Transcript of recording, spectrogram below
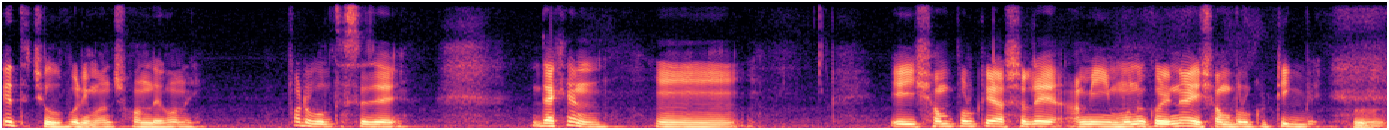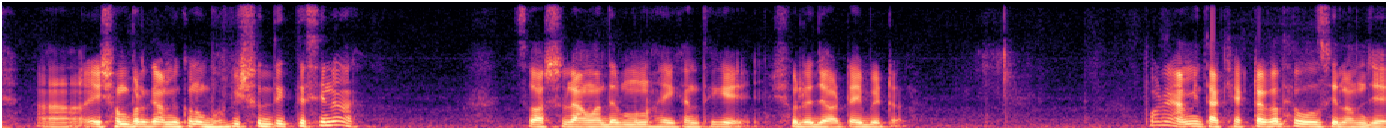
এতে চুল পরিমাণ সন্দেহ নেই। পরে বলতেছে যে দেখেন এই সম্পর্কে আসলে আমি মনে করি না এই সম্পর্ক টিকবে। এই সম্পর্কে আমি কোনো ভবিষ্যৎ দেখতেছি না। তো আসলে আমাদের মনে হয় এখান থেকে সরে যাওয়াটাই বেটার পরে আমি তাকে একটা কথা বলছিলাম যে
